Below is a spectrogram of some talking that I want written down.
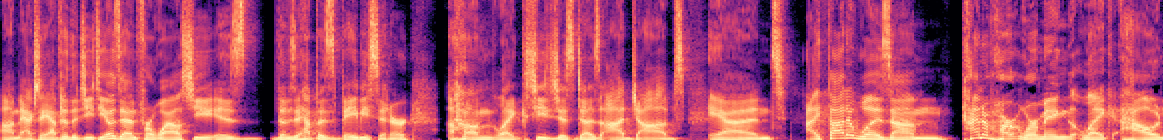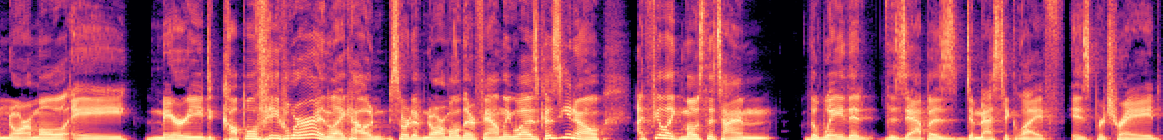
um actually after the GTO's end for a while she is the Zappa's babysitter um like she just does odd jobs and I thought it was um kind of heartwarming like how normal a married couple they were and like how sort of normal their family was cuz you know I feel like most of the time the way that the Zappa's domestic life is portrayed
